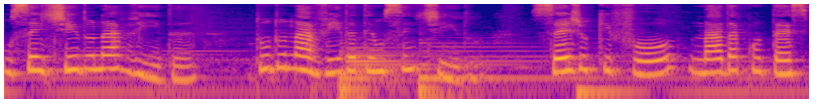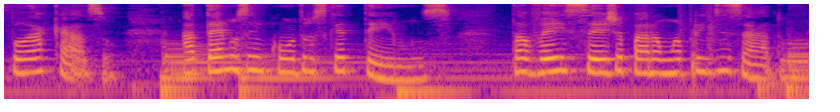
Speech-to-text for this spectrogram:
Um sentido na vida. Tudo na vida tem um sentido. Seja o que for, nada acontece por acaso, até nos encontros que temos. Talvez seja para um aprendizado,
